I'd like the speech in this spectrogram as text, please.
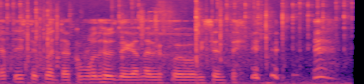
Ya te diste cuenta cómo debes de ganar el juego, Vicente.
